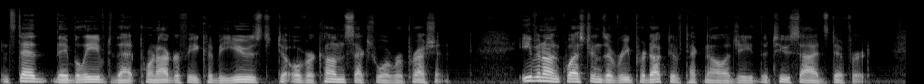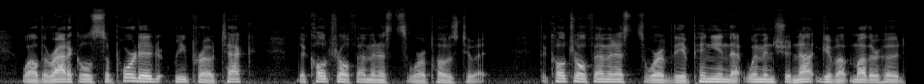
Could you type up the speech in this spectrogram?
Instead, they believed that pornography could be used to overcome sexual repression. Even on questions of reproductive technology, the two sides differed. While the radicals supported repro tech, the cultural feminists were opposed to it. The cultural feminists were of the opinion that women should not give up motherhood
